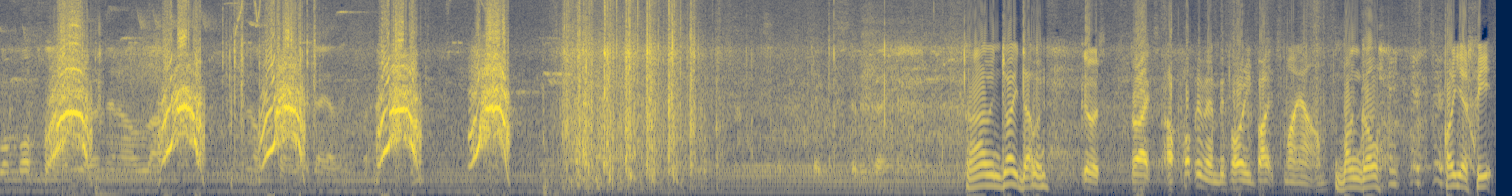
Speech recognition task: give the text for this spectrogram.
One more fly and then I'll, uh, then I'll call day, I think. Big silly. I enjoyed that one. Good. Right, I'll pop him in before he bites my arm. Bungle. Or your feet.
